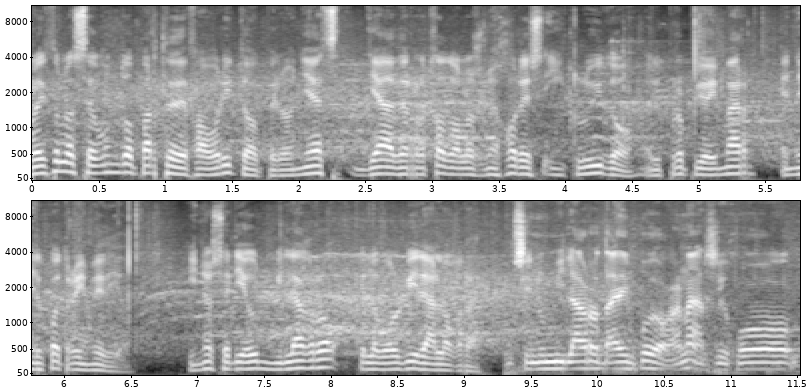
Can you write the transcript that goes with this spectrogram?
La segundo parte de favorito, pero Oñaz ya ha derrotado a los mejores, incluido el propio Aymar, en el 4 y medio y no sería un milagro que lo volviera a lograr. Sin un milagro también puedo ganar. Si juego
